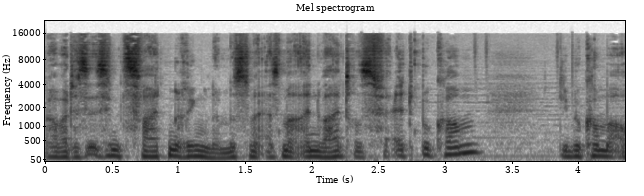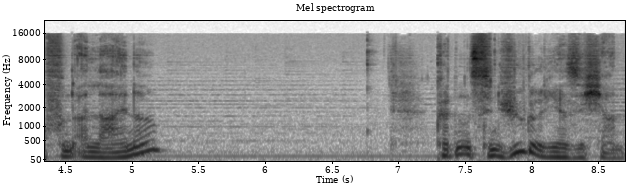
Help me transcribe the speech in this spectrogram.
Aber das ist im zweiten Ring. Da müssen wir erstmal ein weiteres Feld bekommen. Die bekommen wir auch von alleine. Könnten uns den Hügel hier sichern.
